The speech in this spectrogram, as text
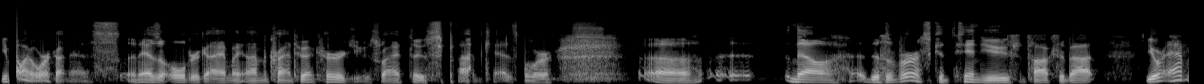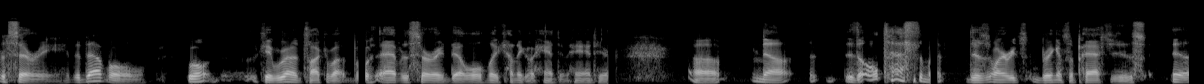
you might want to work on this. And as an older guy, I'm, I'm trying to encourage you. So I do this podcast for. Uh, now, this verse continues and talks about your adversary, the devil. Well, okay, we're going to talk about both adversary and devil. They kind of go hand in hand here. Uh, now, the Old Testament, there's want to bring up some passages. Uh,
